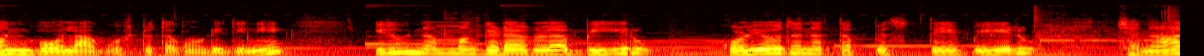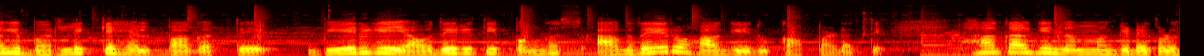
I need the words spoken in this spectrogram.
ಒಂದು ಬೌಲ್ ಆಗುವಷ್ಟು ತಗೊಂಡಿದ್ದೀನಿ. ಇದು ನಮ್ಮ ಗಿಡಗಳ ಬೇರು ಕೊಳೆಯೋದನ್ನು ತಪ್ಪಿಸುತ್ತೆ, ಬೇರು ಚೆನ್ನಾಗಿ ಬರಲಿಕ್ಕೆ ಹೆಲ್ಪ್ ಆಗುತ್ತೆ, ಬೇರಿಗೆ ಯಾವುದೇ ರೀತಿ ಫಂಗಸ್ ಆಗದೇ ಇರೋ ಹಾಗೆ ಇದು ಕಾಪಾಡುತ್ತೆ. ಹಾಗಾಗಿ ನಮ್ಮ ಗಿಡಗಳು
